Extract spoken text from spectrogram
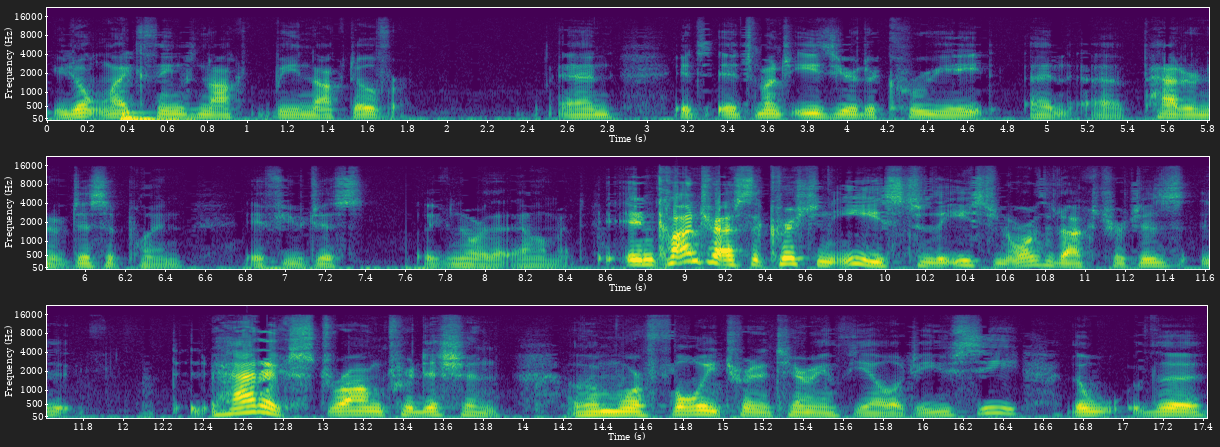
you don't like things knocked being knocked over. And it's it's much easier to create an, a pattern of discipline if you just ignore that element. In contrast, the Christian East, to the Eastern Orthodox churches, had a strong tradition of a more fully Trinitarian theology. You see the the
